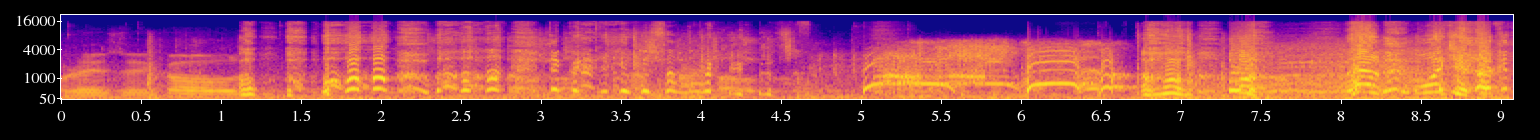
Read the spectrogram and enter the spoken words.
where's it gold? Help! What you look at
